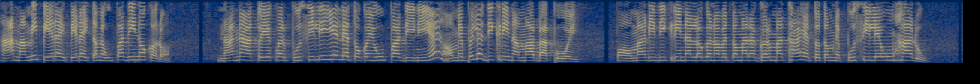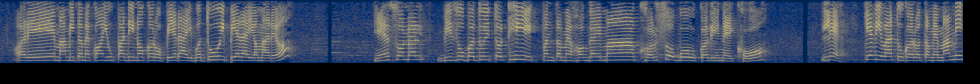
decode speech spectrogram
હા? મામી, પહેરાય પહેરાય. તમે ઉપાદી ન કરો. ના ના તો એકવાર પૂછી લઈએ ને, તો કઈ ઉપાદી નહીં, હે? અમે ભલે દીકરીના મા બાપ હોય. પણ અમારી દીકરીના લગ્ન હવે તમારા ઘરમાં થાય તો તમને પૂછી લેવું સારું અરે, મામી, તમે કઈ ઉપાડી ન કરો. પહેરાય, બધુંય પહેરાય અમારે, હો. હે, સોનલ, બીજું બધુંય તો ઠીક, પણ તમે હગાઈમાં ખર્ચો બહુ કરી નાખો લે, કેવી વાતો કરો તમે, મામી?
